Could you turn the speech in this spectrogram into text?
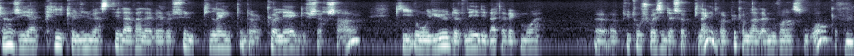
quand j'ai appris que l'Université Laval avait reçu une plainte d'un collègue chercheur qui, au lieu de venir débattre avec moi, euh, a plutôt choisi de se plaindre, un peu comme dans la mouvance woke, Mhm.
